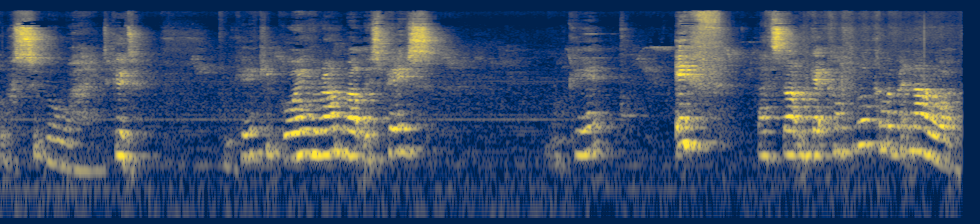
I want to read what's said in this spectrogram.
go super wide. Good. Okay, keep going around about this pace. Okay. If that's starting to get comfortable, come a bit narrower.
